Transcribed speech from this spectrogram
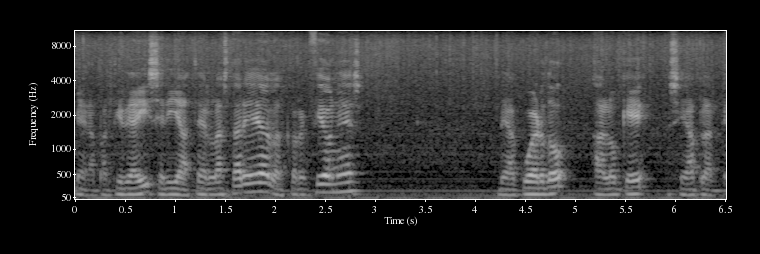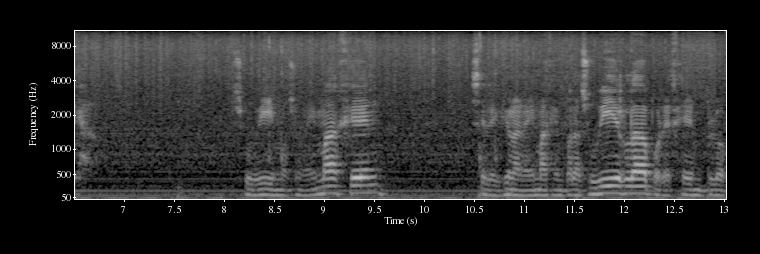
Bien, a partir de ahí sería hacer las tareas, las correcciones, de acuerdo a lo que se ha planteado. Subimos una imagen, selecciona la imagen para subirla, por ejemplo,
